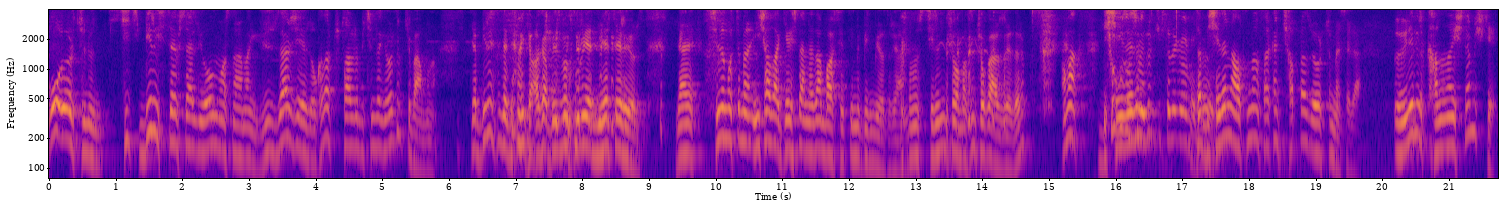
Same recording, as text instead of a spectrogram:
O örtünün hiçbir istevselliği olmasına rağmen yüzlerce evde o kadar tutarlı biçimde gördüm ki ben bunu. Ya birisi de demek ki aga biz bunu buraya niye seriyoruz? Yani şimdi muhtemelen inşallah gençler neden bahsettiğimi bilmiyordur yani. Bunun silinmiş olmasını çok arzu ederim. Ama bir Çok uzun şeylerin süredir kimse de görmedi. Tabii bir şeylerin altından sarkan çapraz örtü mesela. Öyle bir kanına işlemiş ki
